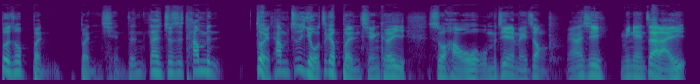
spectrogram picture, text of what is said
不能说本本钱，但但就是他们对他们就是有这个本钱，可以说好，我我们今年没中，没关系，明年再来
